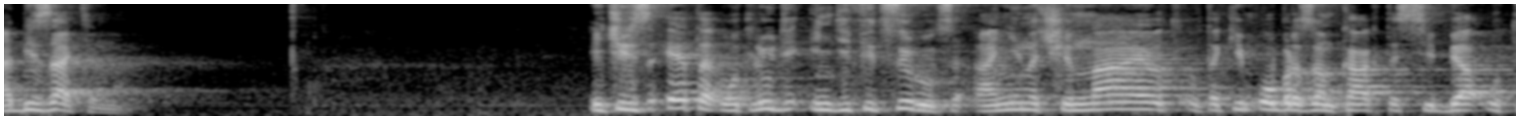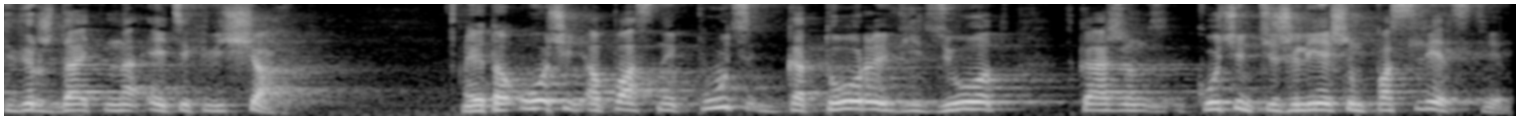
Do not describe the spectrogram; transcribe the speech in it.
Обязательно. И через это вот люди идентифицируются, они начинают таким образом как-то себя утверждать на этих вещах. Это очень опасный путь, который ведет, скажем, к очень тяжелейшим последствиям.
